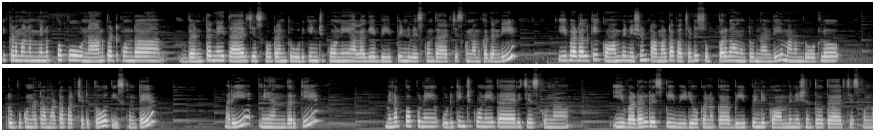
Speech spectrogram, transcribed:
ఇక్కడ మనం మినప్పప్పు నానపెట్టకుండా వెంటనే తయారు చేసుకోవడానికి ఉడికించుకొని అలాగే పిండి వేసుకొని తయారు చేసుకున్నాం కదండి. ఈ వడలకి కాంబినేషన్ టమాటా పచ్చడి సూపర్గా ఉంటుందండి. మనం రోట్లో రుబ్బుకున్న టమాటా పచ్చడితో తీసుకుంటే మరి మీ అందరికీ మినప్పప్పుని ఉడికించుకొని తయారు చేసుకున్న ఈ వడల రెసిపీ వీడియో కనుక బియ్యపిండి కాంబినేషన్తో తయారు చేసుకున్న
